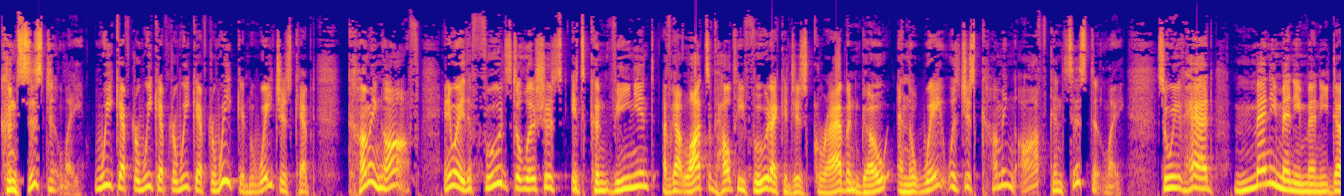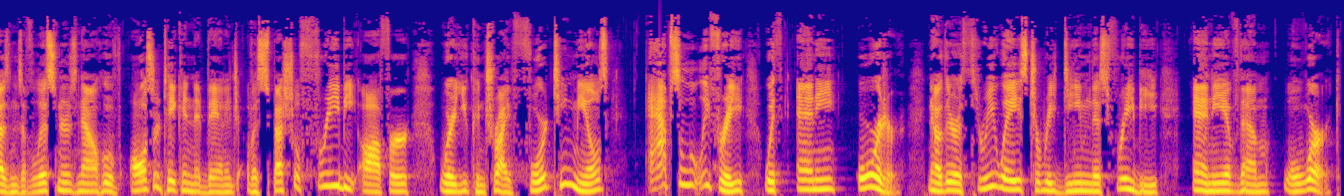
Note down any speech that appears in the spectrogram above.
consistently week after week after week after week and the weight just kept coming off. Anyway the food's delicious. It's convenient. I've got lots of healthy food i could just grab and go and the weight was just coming off consistently. So we've had many many many dozens of listeners now who have also taken advantage of a special freebie offer where you can try 14 meals absolutely free with any order now there are three ways to redeem this freebie any of them will work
